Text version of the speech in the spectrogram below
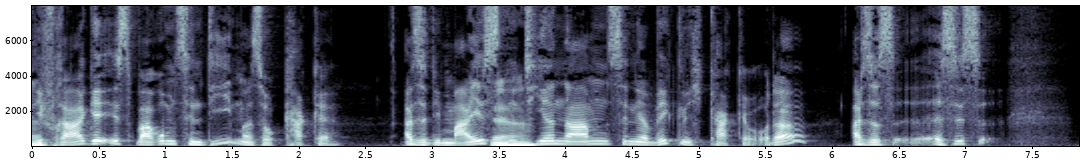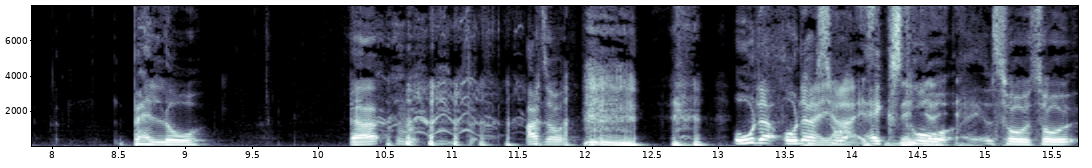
Die Frage ist, warum sind die immer so kacke? Also die meisten ja. Tiernamen sind ja wirklich kacke, oder? Also es, es ist Bello. Ja, also oder, oder naja, so extra, so, so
